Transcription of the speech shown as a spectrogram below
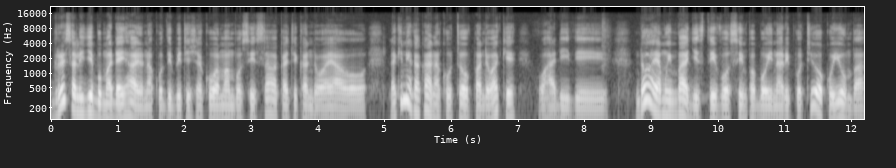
Grace alijibu madai hayo na kuthibitisha kuwa mambo si sawa katika ndoa yao, lakini akakaa na kutoa upande wake wa hadithi. Ndoa ya mwimbaji Steve Simple inaripotiwa kuyumba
